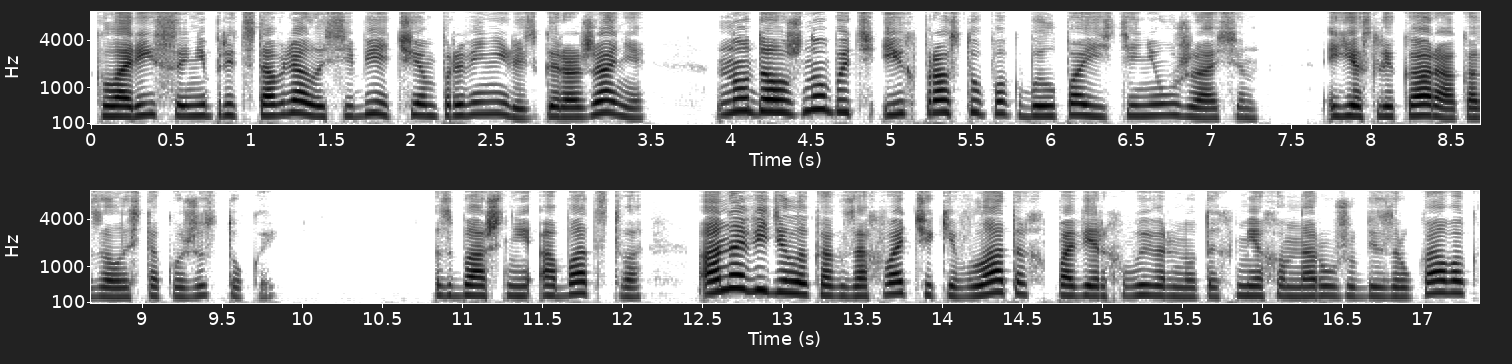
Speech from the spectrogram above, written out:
Клариса не представляла себе, чем провинились горожане, но, должно быть, их проступок был поистине ужасен, если кара оказалась такой жестокой. С башни аббатства она видела, как захватчики в латах, поверх вывернутых мехом наружу безрукавок,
